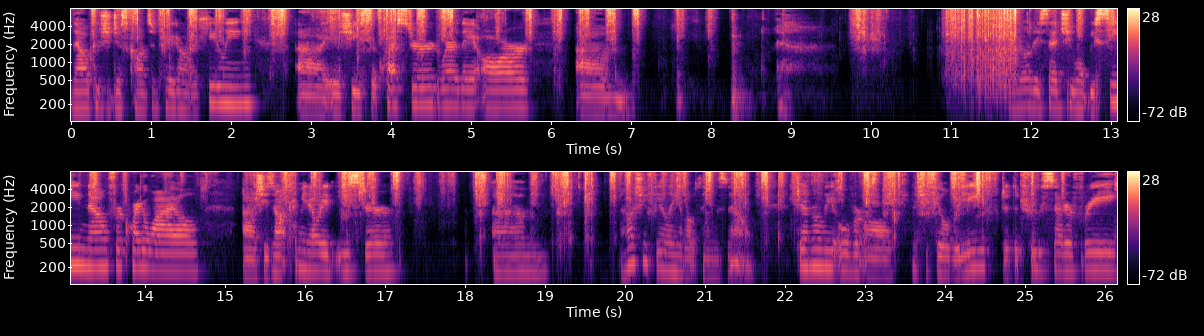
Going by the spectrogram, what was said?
now, could she just concentrate on her healing? Uh, is she sequestered where they are? Um, I know they said she won't be seen now for quite a while. Uh, she's not coming out at Easter. Um, how's she feeling about things now? Generally, overall, does she feel relief? Did the truth set her free?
